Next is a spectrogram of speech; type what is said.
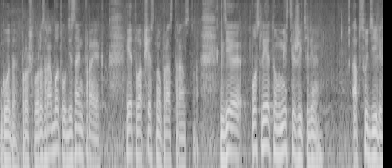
года прошлого, разработал дизайн-проект этого общественного пространства, где после этого мы вместе с жителями обсудили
